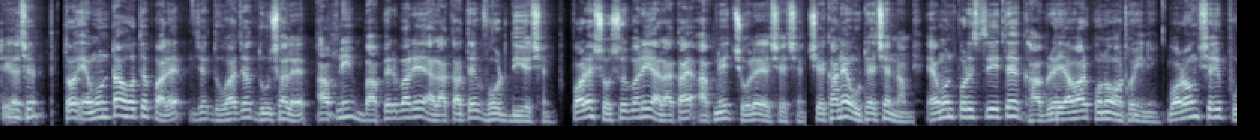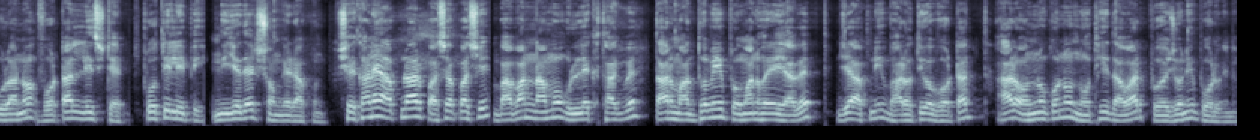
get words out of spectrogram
ঠিক আছে? তো এমনটা হতে পারে যে দু দু সালে আপনি বাপের বাড়ি এলাকাতে ভোট দিয়েছেন। পরে শ্বশুরবাড়ি এলাকায় আপনি চলে এসেছেন। সেখানে উঠেছেন নাম। এমন পরিস্থিতিতে ঘাবড়ে যাওয়ার কোনো অর্থই বরং সেই পুরানো ভোটার লিস্টের প্রতিলিপি নিজেদের সঙ্গে রাখুন। সেখানে আপনার পাশাপাশি বাবার নামও উল্লেখ থাকবে। তার মাধ্যমেই প্রমাণ হয়ে যাবে যে আপনি ভারতীয় ভোটার আর অন্য কোনো নথি দেওয়ার প্রয়োজনই পড়বে না।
